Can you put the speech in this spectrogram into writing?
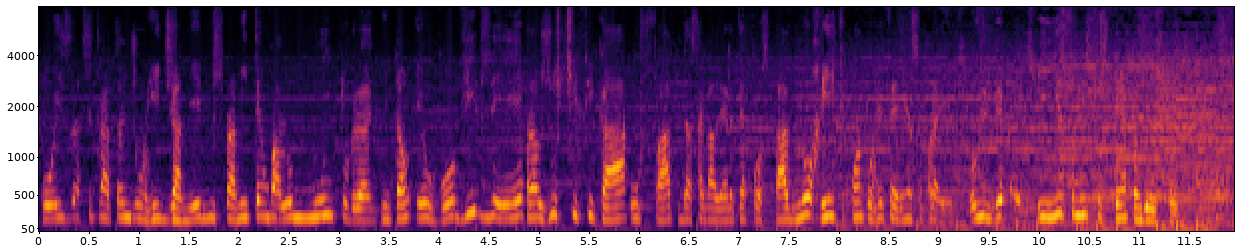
coisa se tratando de um Rio de Janeiro, isso para mim tem um valor muito grande. Então eu vou viver para justificar o fato dessa galera ter apostado no Rick quanto referência para eles. Vou viver para isso. E isso me sustenta onde eu estou.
